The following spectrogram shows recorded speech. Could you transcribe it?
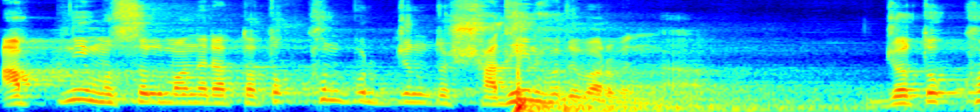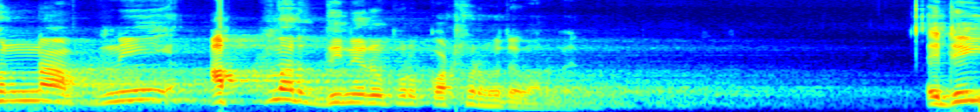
আপনি মুসলমানেরা ততক্ষণ পর্যন্ত স্বাধীন হতে পারবেন না, যতক্ষণ না আপনি আপনার দিনের উপর কঠোর হতে পারবেন। এটাই,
